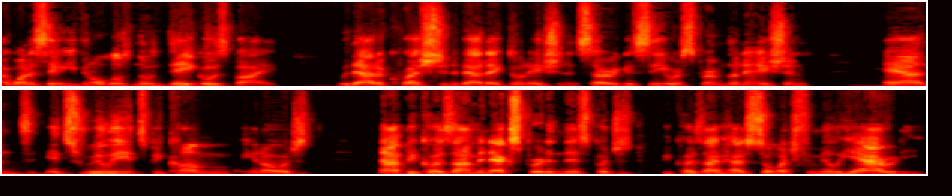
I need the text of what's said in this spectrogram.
I want to say even almost no day goes by without a question about egg donation and surrogacy or sperm donation. And it's really, it's become, you know, just not because I'm an expert in this, but just because I have so much familiarity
